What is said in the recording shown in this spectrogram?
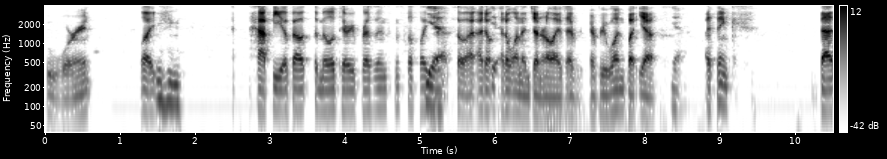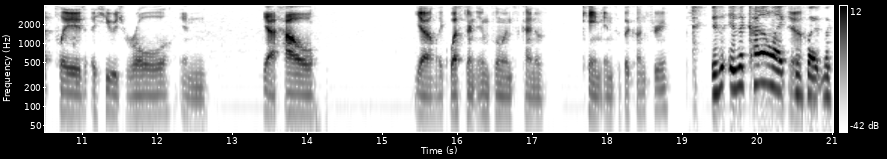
who weren't like Mm-hmm. happy about the military presence and stuff like Yeah. that. So I, I don't Yeah. I don't want to generalize every, everyone, but yeah, Yeah. I think that played a huge role in yeah how yeah like Western influence kind of came into the country. Is it is it kind of like Yeah. like the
